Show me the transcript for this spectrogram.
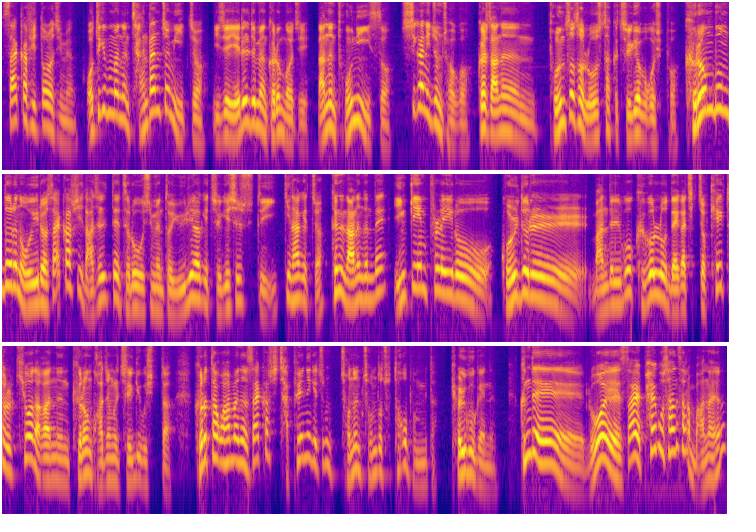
쌀값이 떨어지면 어떻게 보면은 장단점이 있죠. 이제 예를 들면 그런 거지. 나는 돈이 있어. 시간이 좀 적어. 그래서 나는 돈 써서 로스타크 즐겨보고 싶어. 그런 분들은 오히려 쌀값이 낮을 때 들어오시면 더 유리하게 즐기실 수도 있긴 하겠죠. 근데 나는 근데 인게임 플레이로 골드를 만들고 그걸로 내가 직접 캐릭터를 키워 나가는 그런 과정을 즐기고 싶다. 그렇다고 하면은 쌀값이 잡혀 있는 게 좀 저는 좀 더 좋다고 봅니다. 결국에는. 근데 로아에 쌀 팔고 산 사람 많아요?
